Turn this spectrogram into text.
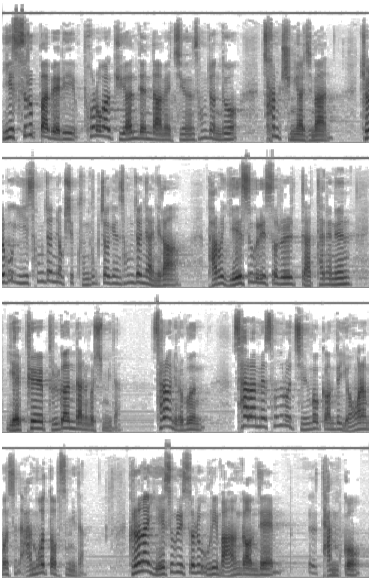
이 스룹바벨이 포로가 귀환된 다음에 지은 성전도 참 중요하지만 결국 이 성전 역시 궁극적인 성전이 아니라 바로 예수 그리스도를 나타내는 예표에 불과한다는 것입니다. 사랑하는 여러분, 사람의 손으로 지은 것 가운데 영원한 것은 아무것도 없습니다. 그러나 예수 그리스도를 우리 마음 가운데 담고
